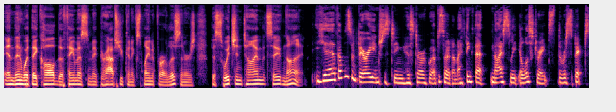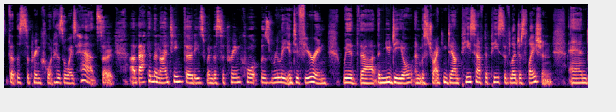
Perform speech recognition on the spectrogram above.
And then what they called the famous, and perhaps you can explain it for our listeners, the switch in time that saved nine. Yeah, that was a very interesting historical episode. And I think that nicely illustrates the respect that the Supreme Court has always had. So, uh, back in the 1930s, when the Supreme Court was really interfering with uh, the New Deal and was striking down piece after piece of legislation, and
